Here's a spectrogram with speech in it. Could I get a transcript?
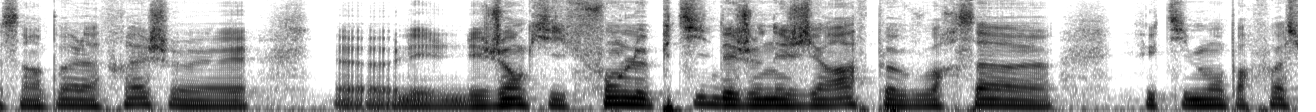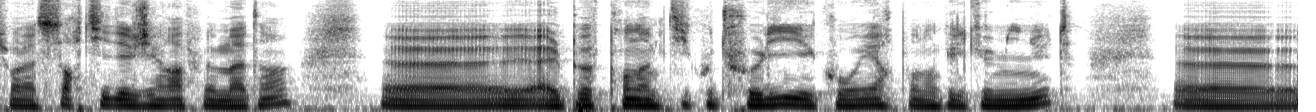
c'est un peu à la fraîche, les, les, gens qui font le petit déjeuner girafe peuvent voir ça effectivement parfois sur la sortie des girafes le matin. Euh, elles peuvent prendre un petit coup de folie et courir pendant quelques minutes. Euh,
